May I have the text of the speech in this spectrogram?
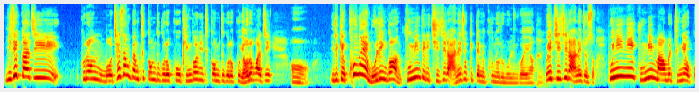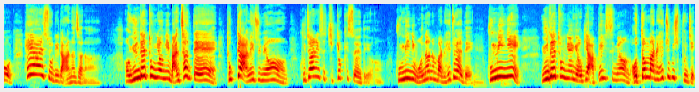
이제까지 그런 뭐 최상병 특검도 그렇고 김건희 특검도 그렇고 여러 가지 어 이렇게 코너에 몰린 건 국민들이 지지를 안 해줬기 때문에 코너를 몰린 거예요. 네. 왜 지지를 안 해줬어? 본인이 국민 마음을 등에 업고 해야 할 소리를 안 하잖아. 어, 윤 대통령이 만찬 때 독대 안 해주면 그 자리에서 직격했어야 돼요. 국민이 원하는 말을 해줘야 돼. 국민이 윤 대통령이 여기 앞에 있으면 어떤 말을 해주고 싶은지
